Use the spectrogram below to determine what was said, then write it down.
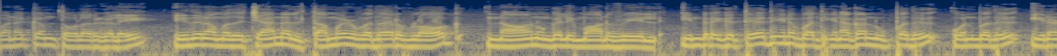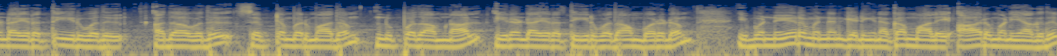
வணக்கம் தோழர்களே இது நமது சேனல் தமிழ் வெதர் vlog. நான் உங்கள் இமானுவேல். இன்றைக்கு தேதின்னு பார்த்தீங்கன்னாக்கா முப்பது ஒன்பது இரண்டாயிரத்தி இருபது. அதாவது செப்டம்பர் மாதம் முப்பதாம் நாள் இரண்டாயிரத்தி இருபதாம் வருடம். இப்போ நேரம் என்னன்னு கேட்டிங்கனாக்கா மாலை ஆறு மணி ஆகுது.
